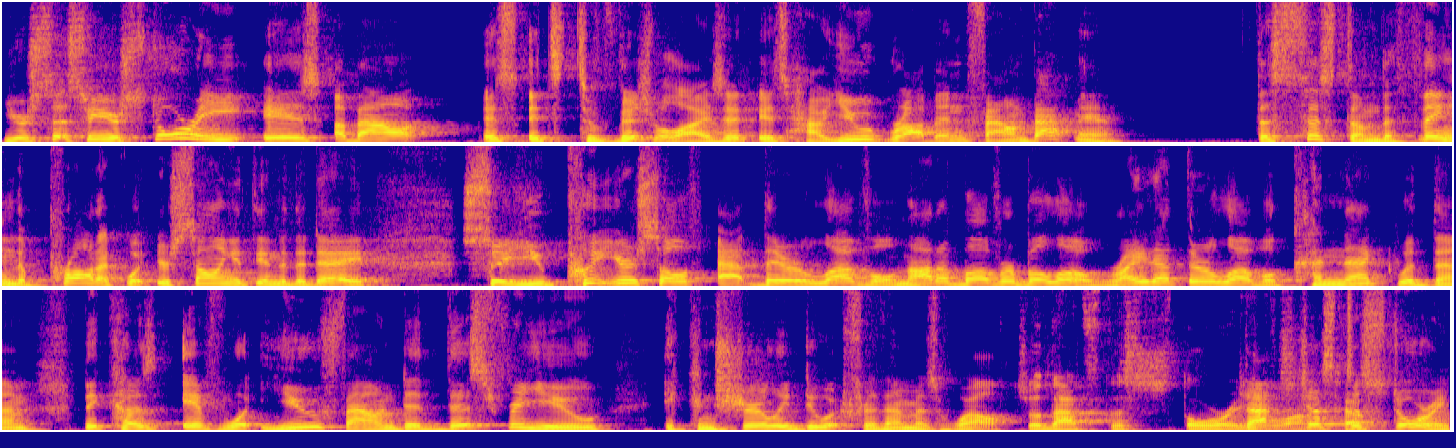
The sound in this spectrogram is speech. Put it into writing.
your so your story is about it's it's to visualize it. It's how you, Robin, found Batman. The system, the thing, the product, what you're selling at the end of the day. So you put yourself at their level, not above or below, right at their level. Connect with them because if what you found did this for you, it can surely do it for them as well. So that's the story. That's just a story.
